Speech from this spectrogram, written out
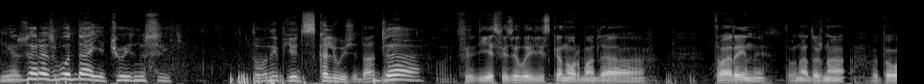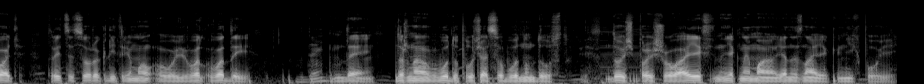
І зараз вода є, чого й носить. То вони п'ють з калюжі, да? Да. Є фізіологічна норма для тварини, то вона повинна випивати 30-40 літрів води В день? в день. Должна воду отримати в свободному доступі. Дощ пройшов, а як, як немає, я не знаю, як він їх поїть.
